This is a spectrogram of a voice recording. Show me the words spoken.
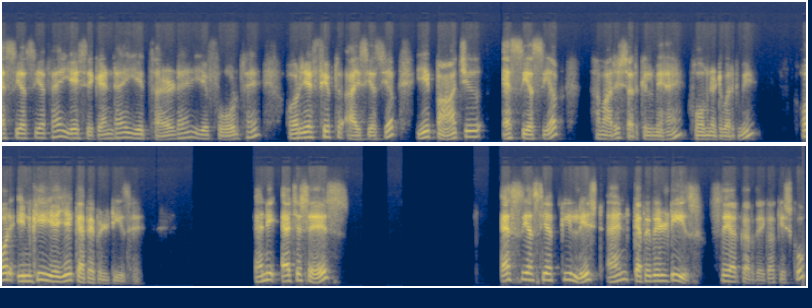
एस सी है ये सेकेंड है ये थर्ड है ये फोर्थ है और ये फिफ्थ आई सी ये पाँच एस सी हमारे सर्कल में है होम नेटवर्क में और इनकी ये ये कैपेबिलिटीज है यानी एच एस एस एस की लिस्ट एंड कैपेबिलिटीज शेयर कर देगा किसको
